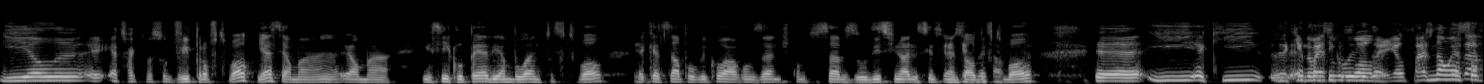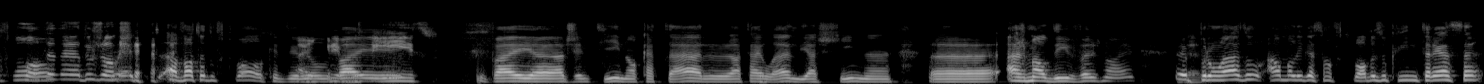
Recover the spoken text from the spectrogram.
e ele é, é, de facto uma pessoa que vive para o futebol, conhece, é uma, é uma enciclopédia ambulante do futebol. A Quetzal publicou há alguns anos, como tu sabes, o Dicionário Sentimental do Futebol. Uh, e aqui, Mas aqui não é sobre futebol, né? ele faz não é só futebol, volta da, dos jogos. É, à volta do futebol, quer dizer, é, ele vai, vai à Argentina, ao Catar, à Tailândia, à China, uh, às Maldivas, não é? é? Por um lado, há uma ligação ao futebol, mas o que interessa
